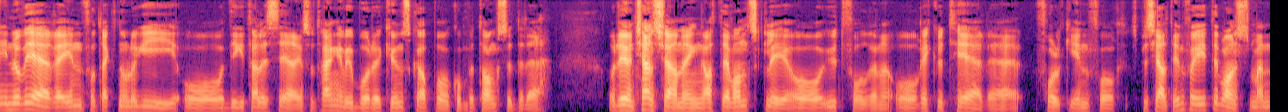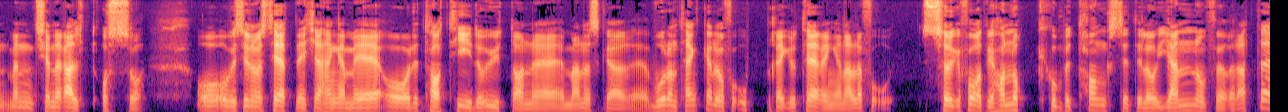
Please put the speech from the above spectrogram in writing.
innovere innenfor teknologi og digitalisering, så trenger vi både kunnskap og kompetanse til det. Og Det er jo en kjensgjerning at det er vanskelig og utfordrende å rekruttere folk innenfor, spesielt innenfor IT-bransjen, men, men, generelt også. Og, og, Hvis universitetene ikke henger med og det tar tid å utdanne mennesker, hvordan tenker du å få opp rekrutteringen, eller få, sørge for at vi har nok kompetanse til å gjennomføre dette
